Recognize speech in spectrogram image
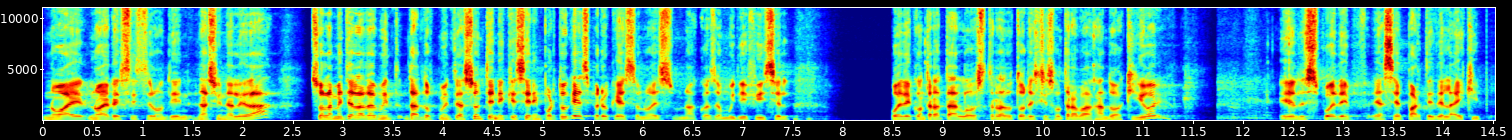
no hay, no hay restricción de nacionalidad, solamente la, documentación tiene que ser en portugués, pero que eso no es una cosa muy difícil. Puede contratar los traductores que están trabajando aquí hoy, ellos pueden hacer parte del equipo.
